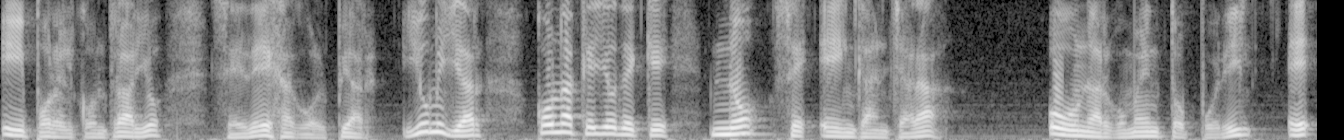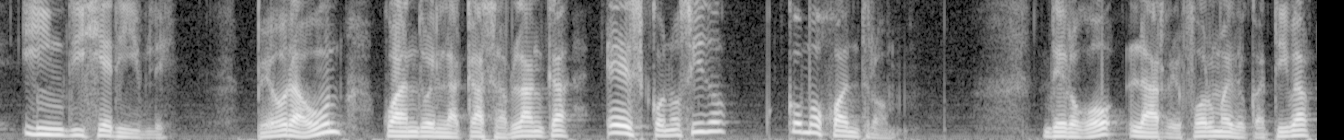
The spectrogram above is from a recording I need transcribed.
y por el contrario se deja golpear y humillar con aquello de que no se enganchará. Un argumento pueril e indigerible. Peor aún cuando en la Casa Blanca es conocido como Juan Trump. Derogó la reforma educativa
